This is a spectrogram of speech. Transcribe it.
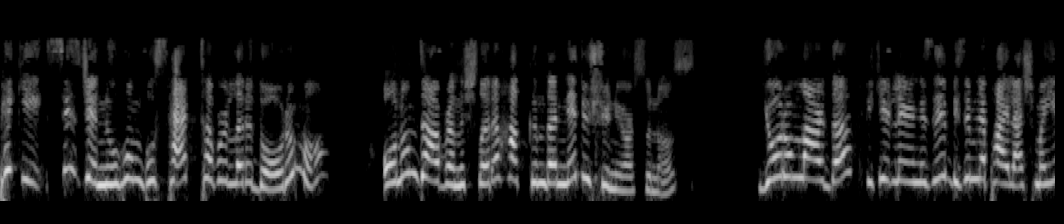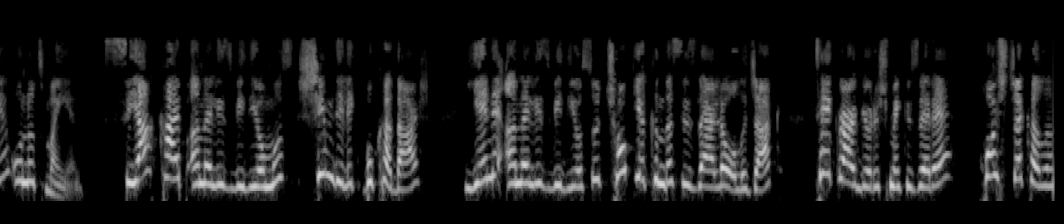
Peki sizce Nuh'un bu sert tavırları doğru mu? Onun davranışları hakkında ne düşünüyorsunuz? Yorumlarda fikirlerinizi bizimle paylaşmayı unutmayın. Siyah kalp analiz videomuz şimdilik bu kadar. Yeni analiz videosu çok yakında sizlerle olacak. Tekrar görüşmek üzere. Hoşça kalın.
